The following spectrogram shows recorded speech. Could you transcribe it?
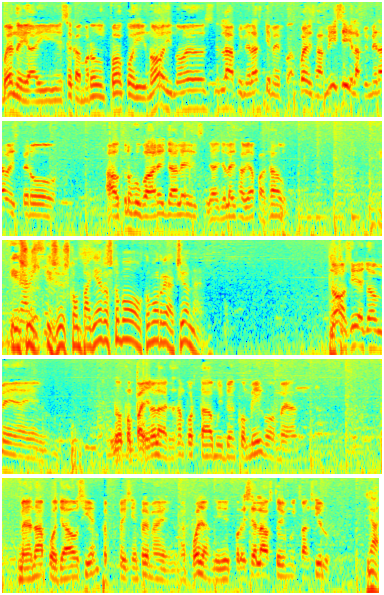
bueno, y ahí se calmaron un poco. Y no, y no es la primera vez que me. Pues a mí sí, la primera vez, pero a otros jugadores ya les, ya, ya les había pasado. ¿Y sus, y sus compañeros cómo, cómo reaccionan? No, sí, ellos me. Los compañeros, la verdad, se han portado muy bien conmigo. Me han, me han apoyado siempre y siempre me, me apoyan. Y por ese lado estoy muy tranquilo. Ya.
